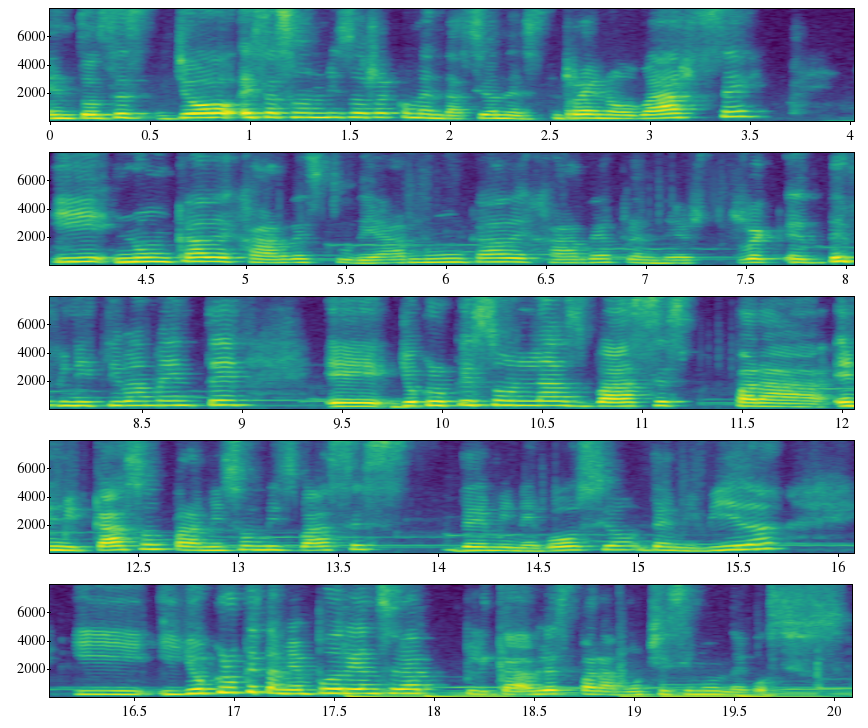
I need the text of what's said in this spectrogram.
entonces, yo, esas son mis dos recomendaciones, renovarse y nunca dejar de estudiar, nunca dejar de aprender. Eh, definitivamente, eh, yo creo que son las bases para, en mi caso, para mí son mis bases de mi negocio, de mi vida, y, yo creo que también podrían ser aplicables para muchísimos negocios.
